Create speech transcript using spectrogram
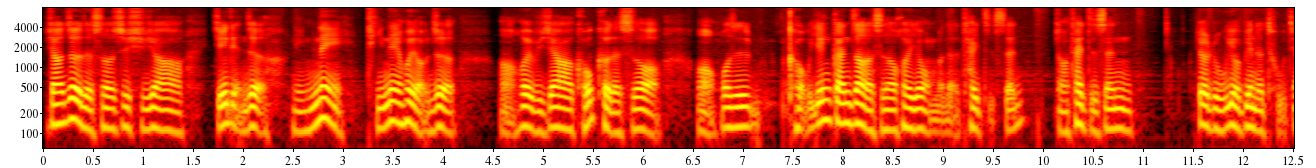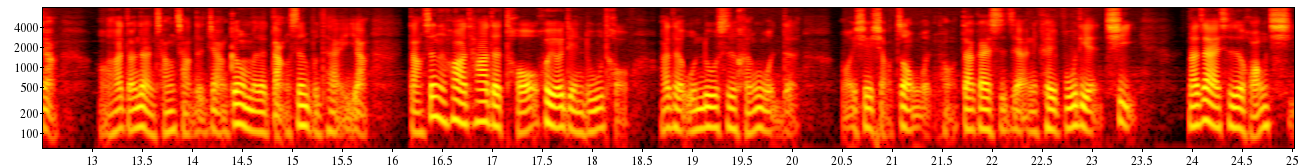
比较热的时候是需要解点热，你内体内会有热啊，会比较口渴的时候哦，或是。口咽干燥的时候会用我们的太子参，然后太子参就如右边的图这样，哦，它短短长长的这样，跟我们的党参不太一样。党参的话，它的头会有点炉头，它的纹路是很稳的，哦，一些小纵纹，哦，大概是这样。你可以补点气。那再来是黄芪，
